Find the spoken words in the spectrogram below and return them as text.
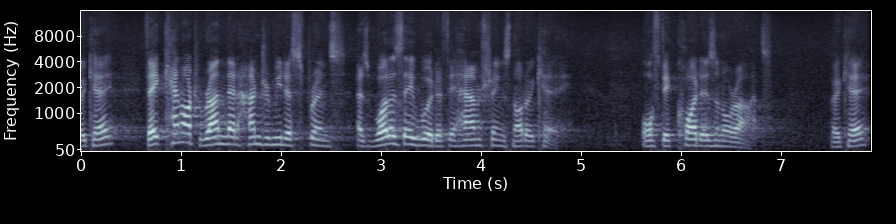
Okay, they cannot run that 100 meter sprint as well as they would if their hamstring's not okay or if their quad isn't all right. Okay,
